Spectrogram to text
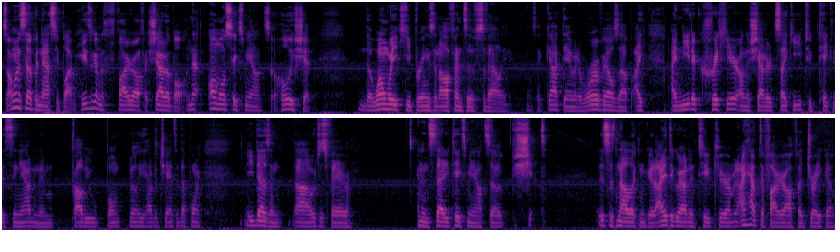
So I'm going to set up a nasty plot. He's going to fire off a Shadow Ball, and that almost takes me out. So holy shit. The one week he brings an offensive Silvally. I was like, God damn it, Aurora Veil's up. I, I need a crit here on the Shattered Psyche to take this thing out, and then probably won't really have a chance at that point. He doesn't, uh, which is fair. And instead, he takes me out, so shit. This is not looking good. I had to go out into Kyurem, and I had to fire off a Draco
